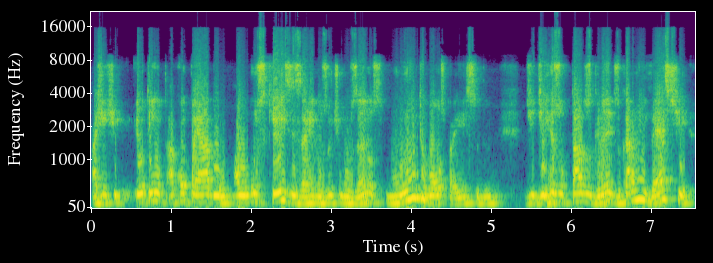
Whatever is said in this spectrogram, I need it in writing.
a gente, eu tenho acompanhado alguns cases aí nos últimos anos muito bons para isso, de, de resultados grandes. O cara não investe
